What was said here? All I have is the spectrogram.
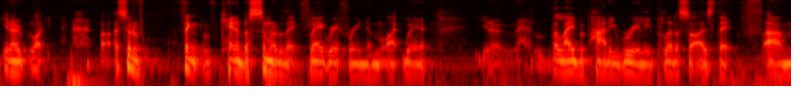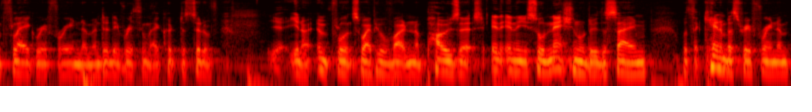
you know, like I sort of think of cannabis similar to that flag referendum, like where you know, the Labor Party really politicised that um, flag referendum and did everything they could to sort of, you know, influence the way people vote and oppose it. And, and, then you saw National do the same with the cannabis referendum.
